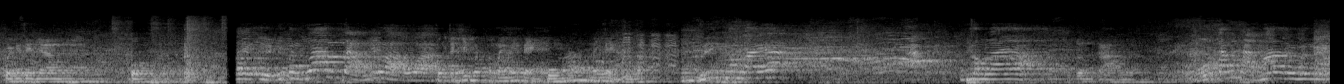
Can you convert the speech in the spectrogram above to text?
เปิดกันเสร็จยังผมอะไรอื่นที่มันสร้างสรรค์นี่หว่าว่ะคงจะคิดว่าทำไมไม่แบ่งกูมั้งไม่แบ่งกูมั้งเฮ้ยทำอะไรอะ ทำอะไรอะเริ่มกลางเลยโหสร้งสรรค์มากเลยมึงเนี่ย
